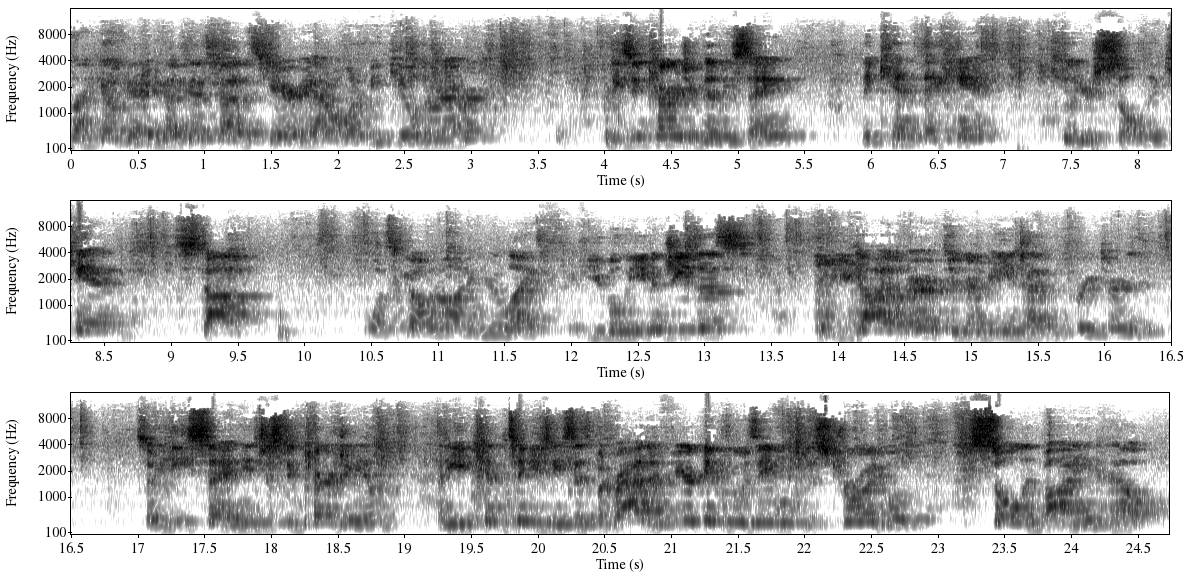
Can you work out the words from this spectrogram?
Like, okay, like that's kind of scary. I don't want to be killed or whatever. But he's encouraging them. He's saying they can't they can't kill your soul. They can't stop what's going on in your life. If you believe in Jesus, if you die on earth, you're going to be in heaven for eternity. So he's saying, he's just encouraging him. And he continues and he says, But rather fear him who is able to destroy both soul and body in hell.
